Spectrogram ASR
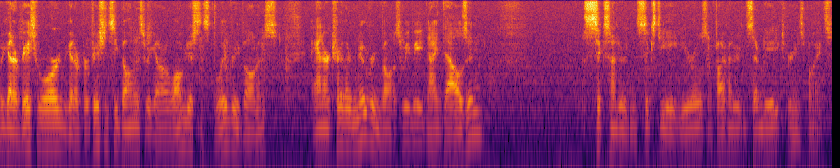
We got our base reward, we got our proficiency bonus, we got our long distance delivery bonus, and our trailer maneuvering bonus. We made 9,668 euros and 578 experience points.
